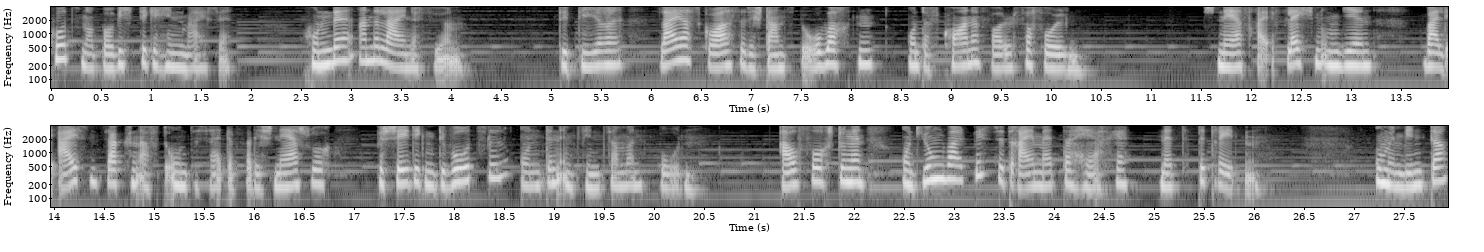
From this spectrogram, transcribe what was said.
Kurz noch ein paar wichtige Hinweise. Hunde an der Leine führen. Die Tiere leih aus großer Distanz beobachten und auf keinen Fall verfolgen. Schneefreie Flächen umgehen, weil die Eisenzacken auf der Unterseite von den Schneeschuh beschädigen die Wurzel und den empfindsamen Boden. Aufforstungen und Jungwald bis zu drei Meter Härche nicht betreten. Um im Winter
